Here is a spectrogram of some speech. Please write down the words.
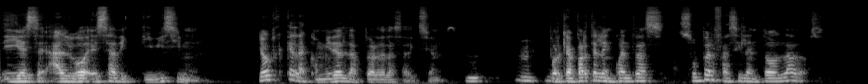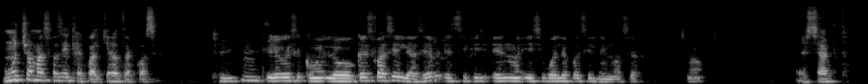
Y es algo, es adictivísimo. Yo creo que la comida es la peor de las adicciones, Ujú. porque aparte la encuentras súper fácil en todos lados, mucho más fácil que cualquier otra cosa. Sí. Mm, Y luego dice, como lo que es fácil de hacer es, difícil, es, es igual de fácil de no hacer. ¿no? Exacto.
